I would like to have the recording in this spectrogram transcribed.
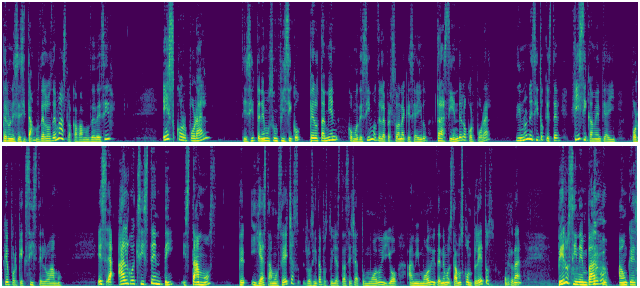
pero necesitamos de los demás, lo acabamos de decir. Es corporal, es decir, tenemos un físico, pero también, como decimos de la persona que se ha ido, trasciende lo corporal. Y no necesito que esté físicamente ahí. ¿Por qué? Porque existe, lo amo. Es algo existente, estamos, y ya estamos hechas. Rosita, pues tú ya estás hecha a tu modo y yo a mi modo y tenemos, estamos completos, ¿verdad? Pero sin embargo, aunque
